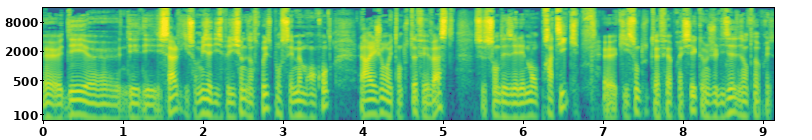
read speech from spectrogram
euh, des, euh, des, des, salles qui sont mises à disposition des entreprises pour ces mêmes rencontres. La région étant tout à fait vaste, ce sont des éléments pratiques euh, qui sont tout à fait appréciés, comme je le disais, des entreprises.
